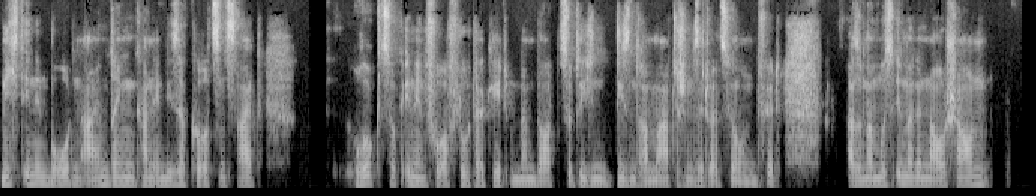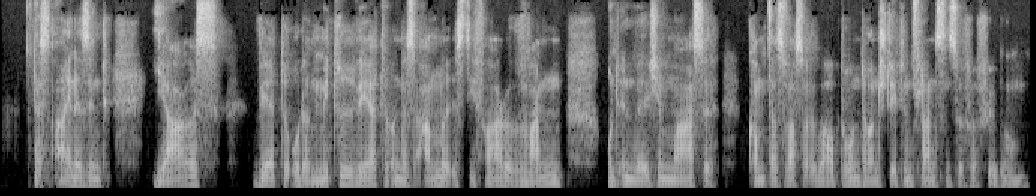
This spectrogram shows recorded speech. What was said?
nicht in den Boden eindringen kann in dieser kurzen Zeit, ruckzuck in den Vorfluter geht und dann dort zu diesen, diesen dramatischen Situationen führt. Also man muss immer genau schauen. Das eine sind Jahreswerte oder Mittelwerte und das andere ist die Frage, wann und in welchem Maße kommt das Wasser überhaupt runter und steht den Pflanzen zur Verfügung.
